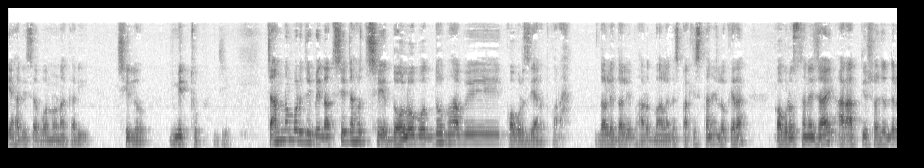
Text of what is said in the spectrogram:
এই হাদিসের বর্ণনাকারী ছিল মিথ্যুক জি। চার নম্বর যে বেদাত, সেটা হচ্ছে দলবদ্ধভাবে কবর জিয়ারত করা। দলে দলে ভারত, বাংলাদেশ, পাকিস্তানের লোকেরা কবরস্থানে যায় আর আত্মীয় স্বজনদের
